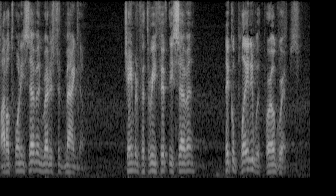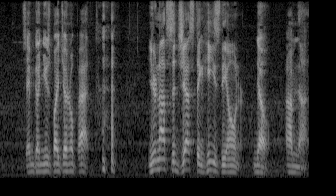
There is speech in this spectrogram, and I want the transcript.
Model 27, registered Magnum. Chambered for 357, nickel-plated with pearl grips. Same gun used by General Patton. You're not suggesting he's the owner. No, I'm not.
